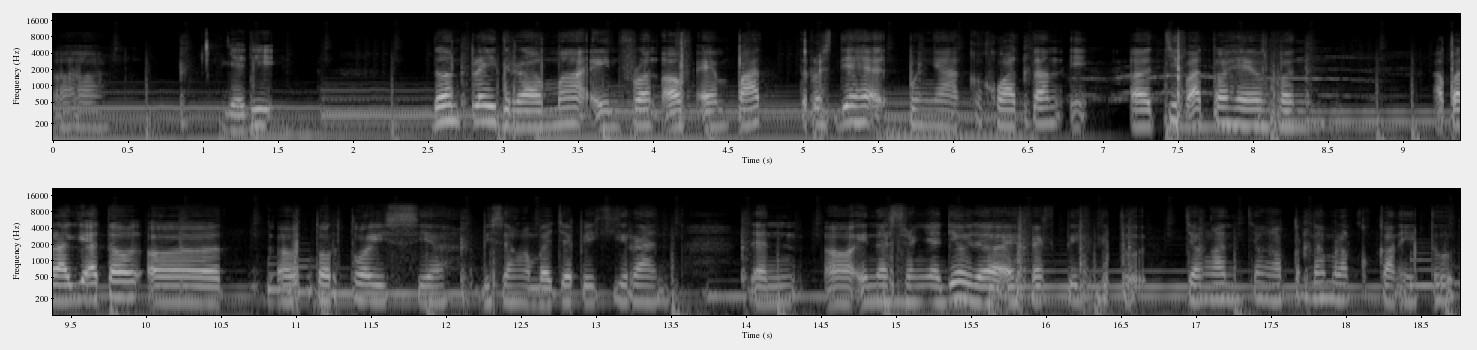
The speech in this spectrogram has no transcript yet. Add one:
Uh, jadi don't play drama in front of empat. Terus dia punya kekuatan uh, chief atau heaven. Apalagi atau uh, uh, tortoise ya bisa ngebaca pikiran. Dan uh, inner strength-nya dia udah efektif gitu. Jangan jangan pernah melakukan itu.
